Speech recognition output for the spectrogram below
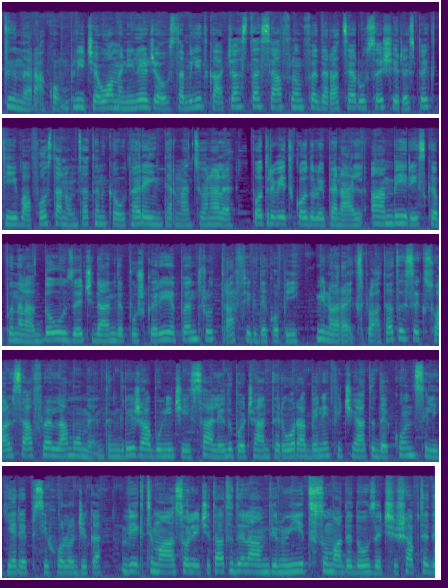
tânăra complice, oamenii legii au stabilit că aceasta se află în Federația Rusă și respectiv a fost anunțat în căutare internațională. Potrivit codului penal, ambii riscă până la 20 de ani de pușcărie pentru trafic de copii. Minora exploatată sexual se află la la moment în grija bunicii sale după ce anterior a beneficiat de consiliere psihologică. Victima a solicitat de la învinuit suma de 27.000 de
